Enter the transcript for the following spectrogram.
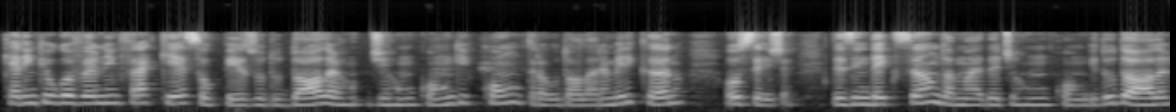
querem que o governo enfraqueça o peso do dólar de Hong Kong contra o dólar americano, ou seja, desindexando a moeda de Hong Kong do dólar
